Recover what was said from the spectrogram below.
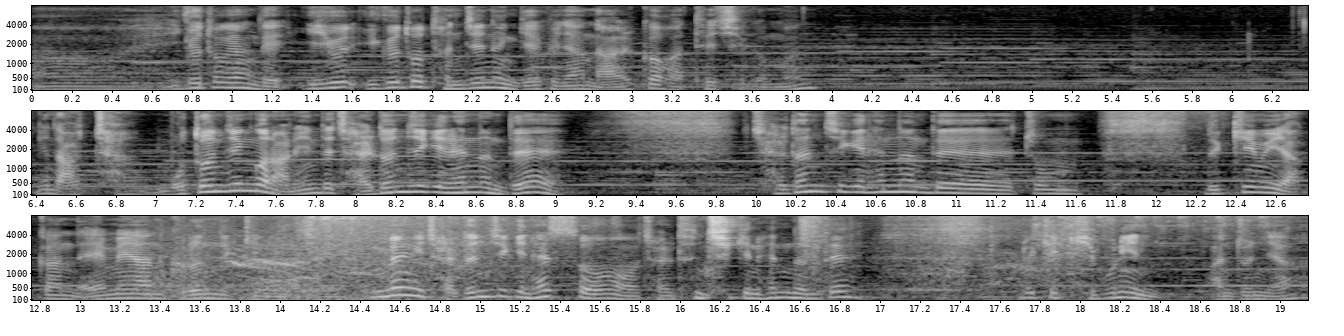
어, 이교도 그냥 내 이교, 이교도 던지는 게 그냥 나을 것 같아 지금은. 나못 던진 건 아닌데 잘 던지긴 했는데 잘 던지긴 했는데 좀 느낌이 약간 애매한 그런 느낌이지. 분명히 잘 던지긴 했어. 잘 던지긴 했는데 왜 이렇게 기분이 안 좋냐?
